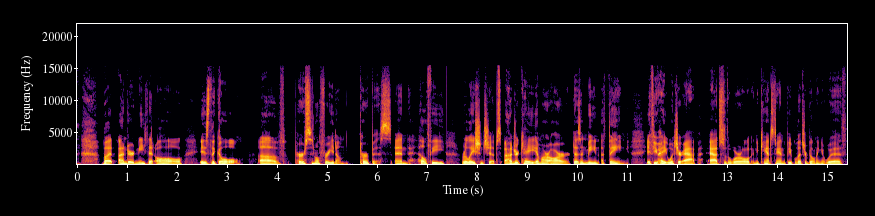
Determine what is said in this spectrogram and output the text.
But underneath it all is the goal of personal freedom purpose and healthy relationships. 100K MRR doesn't mean a thing if you hate what your app adds to the world and you can't stand the people that you're building it with.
